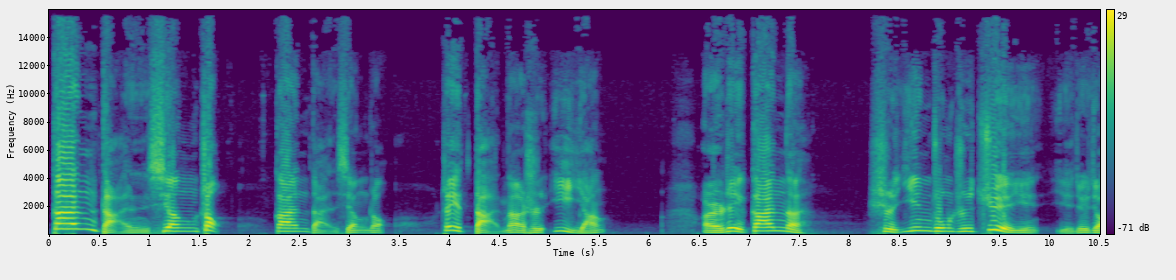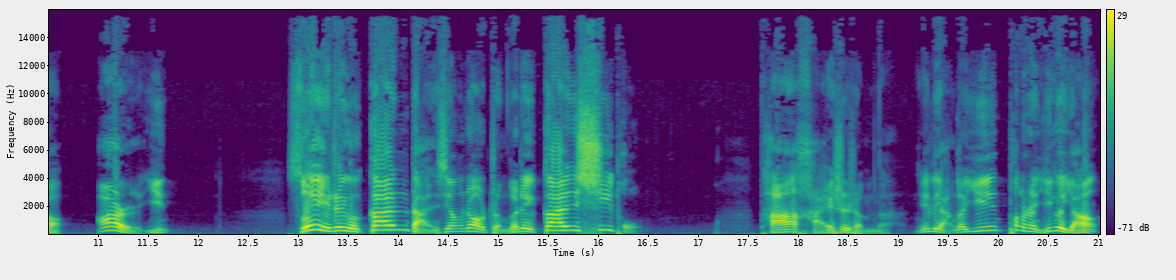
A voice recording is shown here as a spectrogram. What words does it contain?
肝胆相照，肝胆相照，这胆呢是一阳，而这肝呢是阴中之厥阴，也就叫二阴。所以这个肝胆相照，整个这肝系统，它还是什么呢？你两个阴碰上一个阳，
